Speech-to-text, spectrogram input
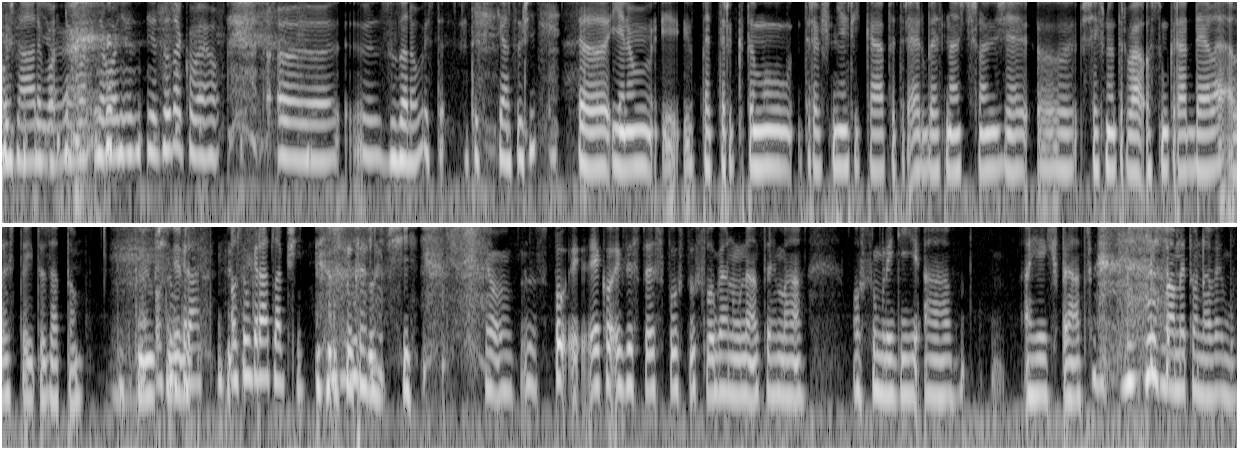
možná, nebo, nebo, nebo ně, něco takového. Uh, Zuzano, vy jste, ty jsi chtěla co říct? Uh, jenom Petr k tomu trefně říká, Petr Erbes, náš člen, že uh, všechno trvá osmkrát déle, ale stojí to za to. To mi osmkrát, osmkrát lepší. osmkrát lepší. Jo, spo, jako existuje spoustu sloganů na téma osm lidí a, a jejich práce. Máme to na webu.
